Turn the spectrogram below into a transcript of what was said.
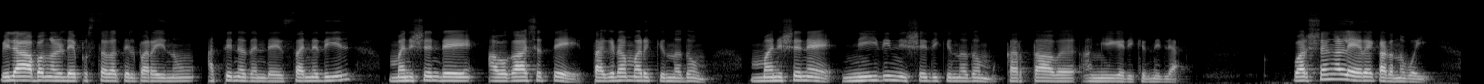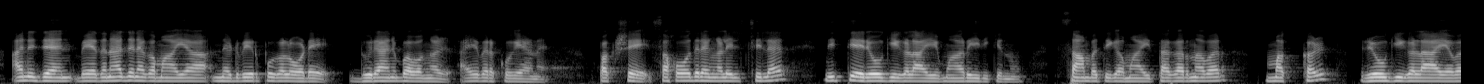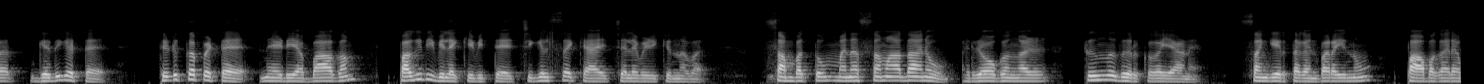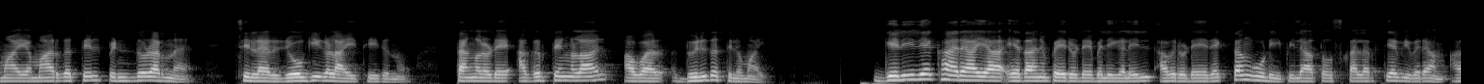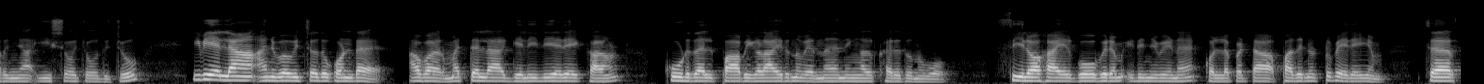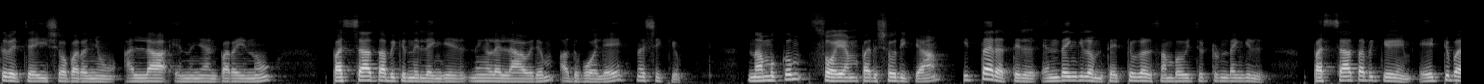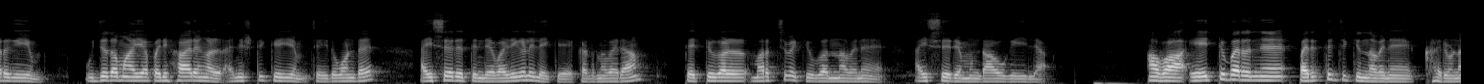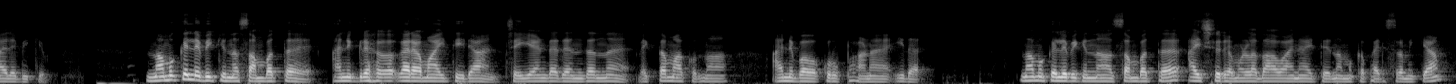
വിലാപങ്ങളുടെ പുസ്തകത്തിൽ പറയുന്നു അത്യുന്നതന്റെ സന്നിധിയിൽ മനുഷ്യന്റെ അവകാശത്തെ തകിടം മറിക്കുന്നതും മനുഷ്യനെ നീതി നിഷേധിക്കുന്നതും കർത്താവ് അംഗീകരിക്കുന്നില്ല. വർഷങ്ങളേറെ കടന്നുപോയി. അനുജൻ വേദനാജനകമായ നെടുവീർപ്പുകളോടെ ദുരാനുഭവങ്ങൾ അയവിറക്കുകയാണ്. പക്ഷേ സഹോദരങ്ങളിൽ ചിലർ നിത്യരോഗികളായി മാറിയിരിക്കുന്നു. സാമ്പത്തികമായി തകർന്നവർ മക്കൾ രോഗികളായവർ ഗതികെട്ട് തിടുക്കപ്പെട്ട് നേടിയ ഭാഗം പകുതി വിലയ്ക്ക് വിറ്റ് ചികിത്സയ്ക്കായി ചെലവഴിക്കുന്നവർ. സമ്പത്തും മനസ്സമാധാനവും രോഗങ്ങൾ തിന്നു തീർക്കുകയാണ്. സങ്കീർത്തകൻ പറയുന്നു പാപകരമായ മാർഗത്തിൽ പിന്തുടർന്ന് ചിലർ രോഗികളായിത്തീരുന്നു. തങ്ങളുടെ അകൃത്യങ്ങളാൽ അവർ ദുരിതത്തിലുമായി. ഗലീലേക്കാരായ ഏതാനും പേരുടെ ബലികളിൽ അവരുടെ രക്തം കൂടി പിലാത്തോസ് കലർത്തിയ വിവരം അറിഞ്ഞ ഈശോ ചോദിച്ചു ഇവയെല്ലാം അനുഭവിച്ചതുകൊണ്ട് അവർ മറ്റെല്ലാ ഗലീലിയരേക്കാൾ കൂടുതൽ പാപികളായിരുന്നുവെന്ന് നിങ്ങൾ കരുതുന്നുവോ? സീലോഹായിൽ ഗോപുരം ഇടിഞ്ഞു വീണ് കൊല്ലപ്പെട്ട പതിനെട്ട് പേരെയും ചേർത്ത് വെച്ച് ഈശോ പറഞ്ഞു അല്ല എന്ന് ഞാൻ പറയുന്നു. പശ്ചാത്തപിക്കുന്നില്ലെങ്കിൽ നിങ്ങളെല്ലാവരും അതുപോലെ നശിക്കും. നമുക്കും സ്വയം പരിശോധിക്കാം. ഇത്തരത്തിൽ എന്തെങ്കിലും തെറ്റുകൾ സംഭവിച്ചിട്ടുണ്ടെങ്കിൽ പശ്ചാത്തപിക്കുകയും ഏറ്റുപറയുകയും ഉചിതമായ പരിഹാരങ്ങൾ അനുഷ്ഠിക്കുകയും ചെയ്തുകൊണ്ട് ഐശ്വര്യത്തിന്റെ വഴികളിലേക്ക് കടന്നു വരാം. തെറ്റുകൾ മറച്ചുവെക്കുന്നവന് ഐശ്വര്യമുണ്ടാവുകയില്ല. അവ ഏറ്റുപറഞ്ഞ് പരിത്യജിക്കുന്നവന് കരുണ ലഭിക്കും. നമുക്ക് ലഭിക്കുന്ന സമ്പത്ത് അനുഗ്രഹകരമായി തീരാൻ ചെയ്യേണ്ടതെന്തെന്ന് വ്യക്തമാക്കുന്ന അനുഭവക്കുറിപ്പാണ് ഇത്. നമുക്ക് ലഭിക്കുന്ന സമ്പത്ത് ഐശ്വര്യമുള്ളതാവാനായിട്ട് നമുക്ക് പരിശ്രമിക്കാം.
